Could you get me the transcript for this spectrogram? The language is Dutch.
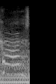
times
